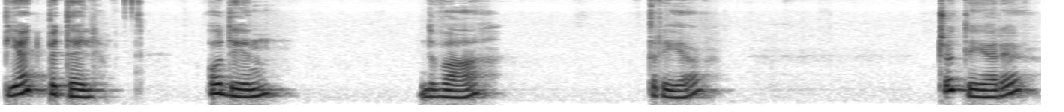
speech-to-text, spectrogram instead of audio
5 петель. 1, 2, 3, 4,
